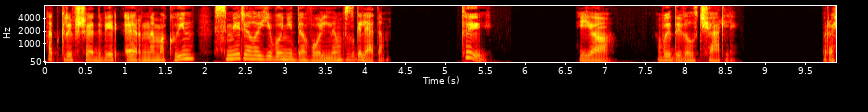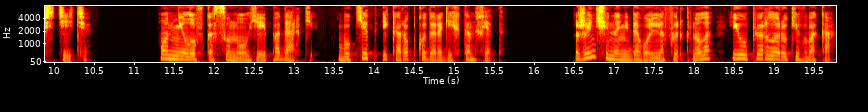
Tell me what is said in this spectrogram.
Открывшая дверь Эрна Макуин смерила его недовольным взглядом. «Ты?» «Я», — выдавил Чарли. «Простите». Он неловко сунул ей подарки, букет и коробку дорогих конфет. Женщина недовольно фыркнула и уперла руки в бока,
